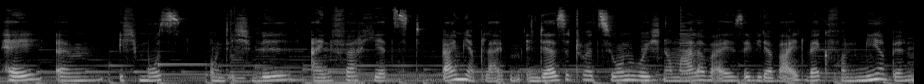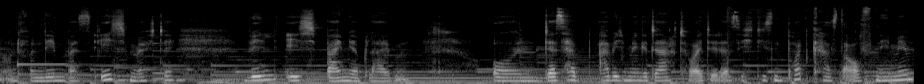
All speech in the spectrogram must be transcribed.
hey, ähm, ich muss und ich will einfach jetzt bei mir bleiben. In der Situation, wo ich normalerweise wieder weit weg von mir bin und von dem, was ich möchte, will ich bei mir bleiben. Und deshalb habe ich mir gedacht heute, dass ich diesen Podcast aufnehme,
